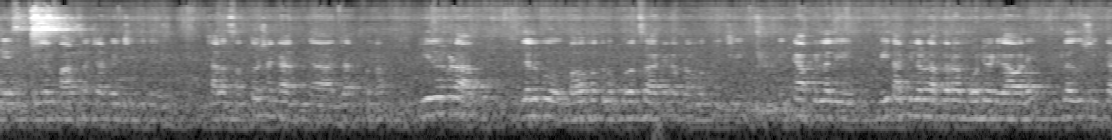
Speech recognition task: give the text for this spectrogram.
మేము పిల్లలు పాఠశాల పెంచి దీన్ని చాలా సంతోషంగా జరుపుకున్నాం. ఈరోజు కూడా పిల్లలకు బహుమతులు ప్రోత్సాహకంగా ప్రమోదించి ఇంకా పిల్లలు మిగతా పిల్లలు అందరూ మోటివేట్ కావాలి. ఇట్లా చూసి ఇంకా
